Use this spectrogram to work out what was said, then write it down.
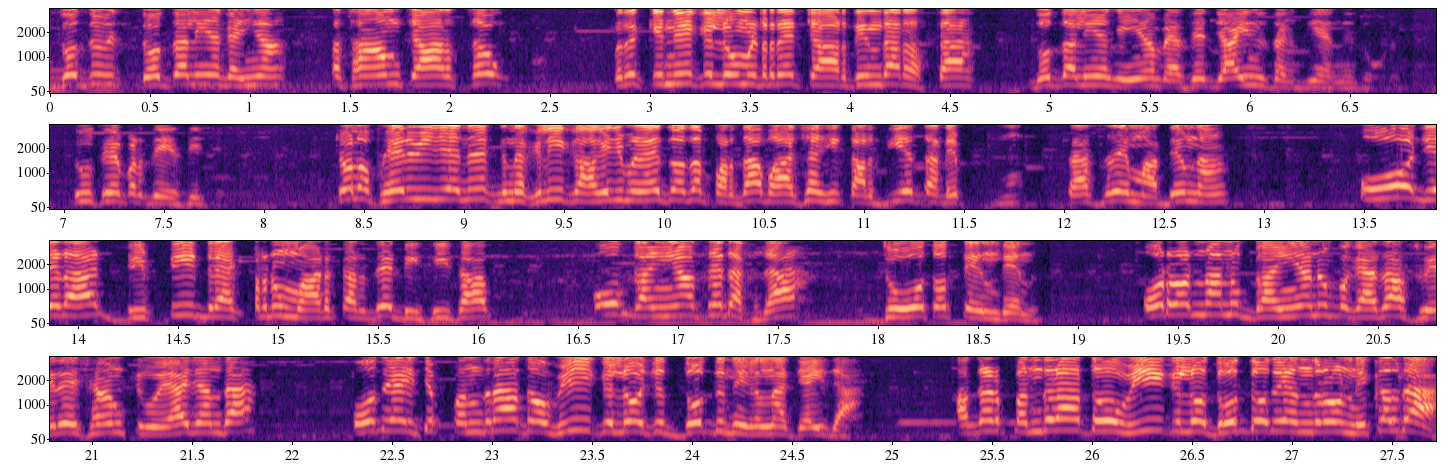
ਦੁੱਧ ਦੁੱਧ ਵਾਲੀਆਂ ਗਾਈਆਂ। ਅਸਾਮ 400 ਮਤਲਬ ਕਿੰਨੇ ਕਿਲੋਮੀਟਰ ਦੇ 4 ਦਿਨ ਦਾ ਰਸਤਾ ਦੁੱਧ ਵਾਲੀਆਂ ਗਈਆਂ ਵੈਸੇ ਜਾ ਹੀ ਨਹੀਂ ਸਕਦੀਆਂ ਇੰਨੀ ਦੂਰ, ਦੂਸਰੇ ਪ੍ਰਦੇਸ਼ ਵਿੱਚ। ਚਲੋ ਫਿਰ ਵੀ ਜੇ ਇਹਨੇ ਨਕਲੀ ਕਾਗਜ਼ ਬਣਾਏ ਤਾਂ ਉਹਦਾ ਪਰਦਾ ਬਾਦਸ਼ਾਹ ਅਸੀਂ ਕਰਦੀ ਹੈ ਤੁਹਾਡੇ ਪ੍ਰੈਸ ਦੇ ਮਾਧਿਅਮ ਨਾਲ। ਉਹ ਜਿਹੜਾ ਡਿਪਟੀ ਡਾਇਰੈਕਟਰ ਨੂੰ ਮਾਰ ਕਰਦੇ ਡੀਸੀ ਸਾਹਿਬ, ਉਹ ਗਾਈਆਂ ਉੱਥੇ ਰੱਖਦਾ 2 ਤੋਂ 3 ਦਿਨ। ਔਰ ਉਹਨਾਂ ਨੂੰ ਗਾਈਆਂ ਨੂੰ ਬਕਾਇਦਾ ਸਵੇਰੇ ਸ਼ਾਮ ਚੋਇਆ ਜਾਂਦਾ। ਉਹਦੇ ਵਿੱਚ 15 ਤੋਂ 20 ਕਿਲੋ ਚ ਦੁੱਧ ਨਿਕਲਣਾ ਚਾਹੀਦਾ। ਅਗਰ 15 ਤੋਂ 20 ਕਿਲੋ ਦੁੱਧ ਉਹਦੇ ਅੰਦਰੋਂ ਨਿਕਲਦਾ,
